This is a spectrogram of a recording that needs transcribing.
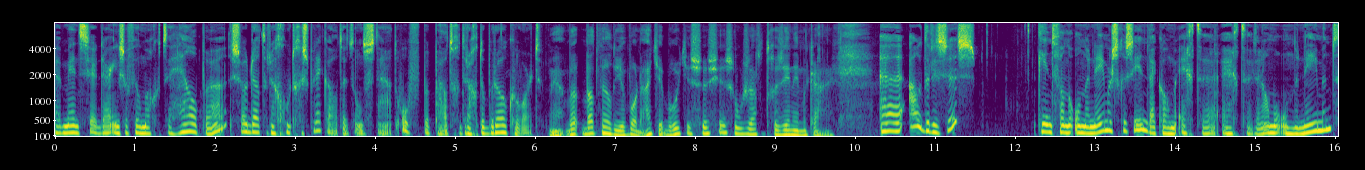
uh, mensen daarin zoveel mogelijk te helpen. Zodat er een goed gesprek altijd ontstaat. Of bepaald gedrag doorbroken wordt. Ja, wat, wat wilde je worden? Had je broertjes, zusjes? Hoe zat het gezin in elkaar? oudere zus kind van de ondernemersgezin. Wij komen echt, uh, echt we zijn allemaal ondernemend.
